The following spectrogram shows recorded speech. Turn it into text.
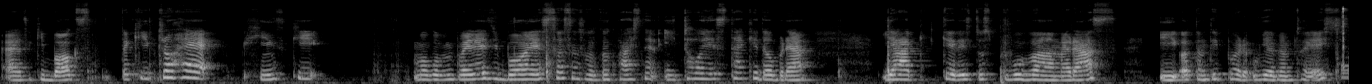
E, taki box, taki trochę chiński, mogłabym powiedzieć, bo jest sosem słodko-kwaśnym i to jest takie dobre. Jak kiedyś to spróbowałam raz i od tamtej pory uwielbiam to jeść.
